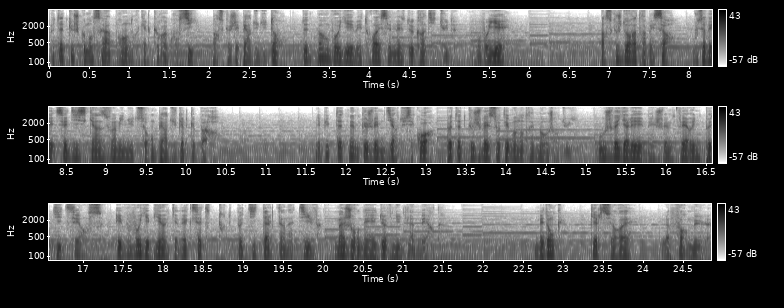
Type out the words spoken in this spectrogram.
Peut-être que je commencerai à prendre quelques raccourcis parce que j'ai perdu du temps. De ne pas envoyer mes 3 SMS de gratitude. Vous voyez? Parce que je dois rattraper ça. Vous savez, ces 10, 15, 20 minutes seront perdues quelque part. Et puis peut-être même que je vais me dire, tu sais quoi, peut-être que je vais sauter mon entraînement aujourd'hui. Ou je vais y aller, mais je vais me faire une petite séance. Et vous voyez bien qu'avec cette toute petite alternative, ma journée est devenue de la merde. Mais donc, quelle serait la formule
